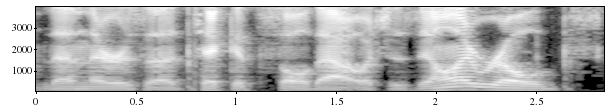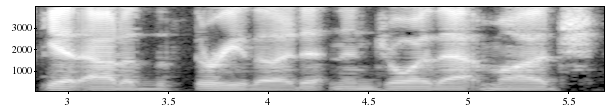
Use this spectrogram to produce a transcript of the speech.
then there's a ticket sold out, which is the only real skit out of the three that I didn't enjoy that much.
